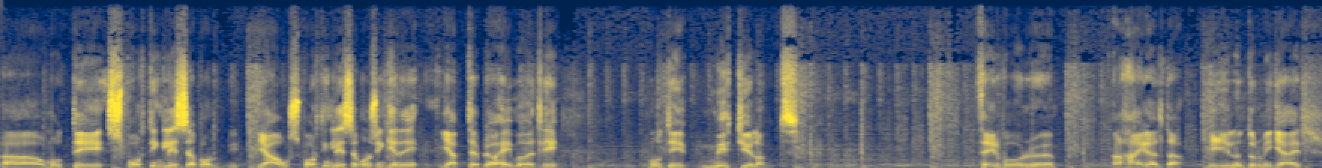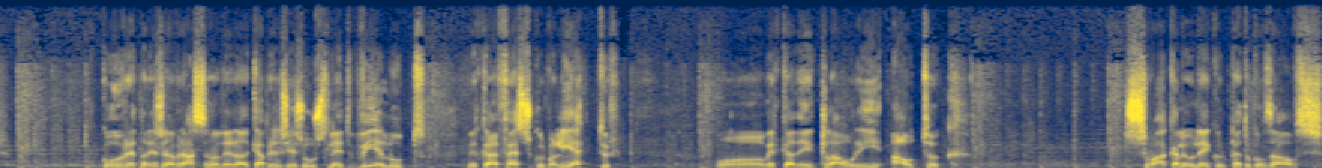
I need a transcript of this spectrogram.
Á móti Sporting Lissabon. Já, Sporting Lissabon sem gerði jafntefli á heimavelli móti Midtjöland þeir voru að hægalda í Lundunum í gær. Góðu fréttnar eins og að vera Arsenal er að Gabriel Jesus leitt vel út virkaði feskur, var léttur og virkaði klár í átök svakalegu leikur Petro González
